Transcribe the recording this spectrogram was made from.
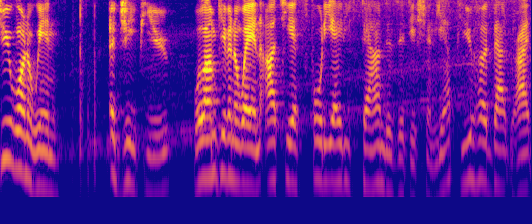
Do you want to win a GPU? Well, I'm giving away an RTX 4080 Founders Edition. Yep, you heard that right.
